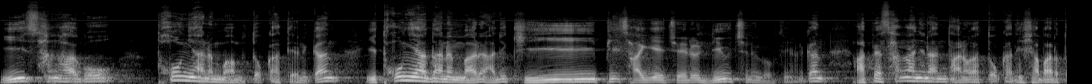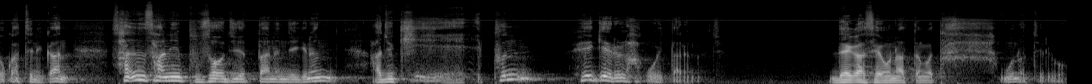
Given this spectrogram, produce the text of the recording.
이 상하고 통해하는 마음도 똑같아요. 그러니까 이 통해하다는 말은 아주 깊이 자기의 죄를 뉘우치는 거거든요. 그러니까 앞에 상한이라는 단어가 똑같은 샤바로 똑같으니까 산산이 부서졌다는 얘기는 아주 깊은 회개를 하고 있다는 거죠. 내가 세워놨던 거 다 무너뜨리고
